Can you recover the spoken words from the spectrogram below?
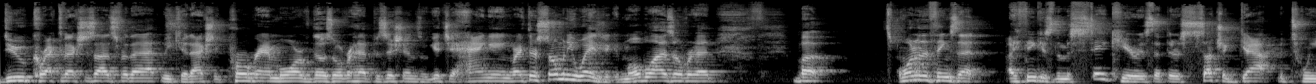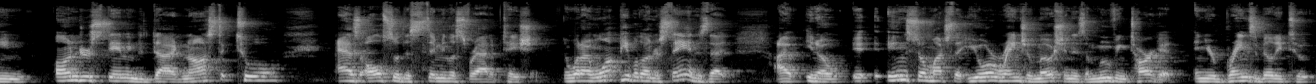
do corrective exercise for that. We could actually program more of those overhead positions. We'll get you hanging, right? There's so many ways you can mobilize overhead. But one of the things that I think is the mistake here is that there's such a gap between understanding the diagnostic tool as also the stimulus for adaptation. And what I want people to understand is that I, you know, it, in so much that your range of motion is a moving target and your brain's ability to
